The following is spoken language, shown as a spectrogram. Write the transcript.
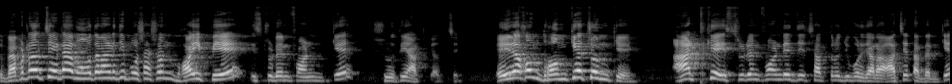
তো ব্যাপারটা হচ্ছে এটা, মমতা ব্যানার্জি প্রশাসন ভয় পেয়ে স্টুডেন্ট ফান্ডকে শুরুতেই আটকাচ্ছে। এইরকম ধমকে, চমকে আটকে স্টুডেন্ট ফান্ডের যে ছাত্র যুব যারা আছে, তাদেরকে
